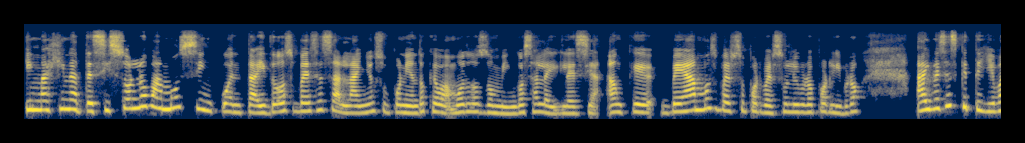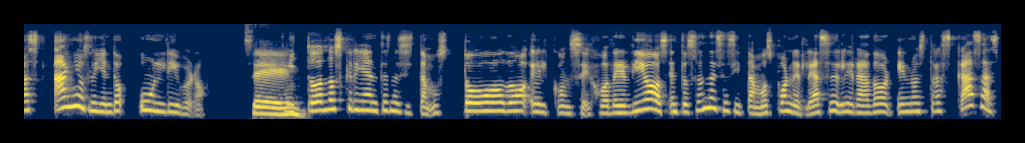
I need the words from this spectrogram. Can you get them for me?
imagínate, si solo vamos 52 veces al año, suponiendo que vamos los domingos a la iglesia, aunque veamos verso por verso, libro por libro, hay veces que te llevas años leyendo un libro. Y todos los creyentes necesitamos todo el consejo de Dios. Entonces necesitamos ponerle acelerador en nuestras casas.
